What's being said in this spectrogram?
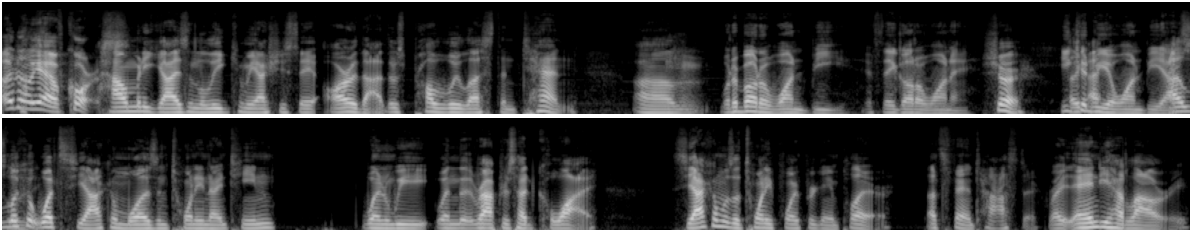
Oh no, yeah, of course. how many guys in the league can we actually say are that? There's probably less than ten. Um, Mhm. What about a 1B if they got a 1A? Sure, He Like, could I- be a 1B. I look at what Siakam was in 2019 when we when the Raptors had Kawhi. Siakam was a 20 point per game player. That's fantastic, right? And you had Lowry,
